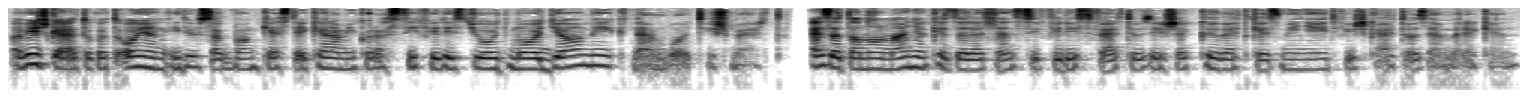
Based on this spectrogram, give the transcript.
A vizsgálatokat olyan időszakban kezdték el, amikor a szifilisz gyógymódja még nem volt ismert. Ez a tanulmány a kezeletlen szifilisz fertőzések következményeit vizsgálta az embereken.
